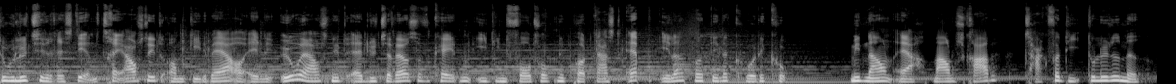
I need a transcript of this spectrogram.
Du kan lytte til de resterende tre afsnit om GDPR og alle øvrige afsnit af Lyt til Erhvervsadvokaten i din foretrukne podcast-app eller på delacour.dk. Mit navn er Magnus Krabbe. Tak fordi du lyttede med.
